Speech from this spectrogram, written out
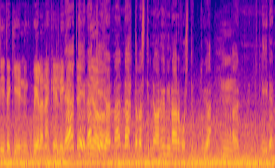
niitäkin niinku vielä näkee näkee, liikenteen. näkee Joo. ja nä, nähtävästi ne on hyvin arvostettuja Mm. mm. niiden,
